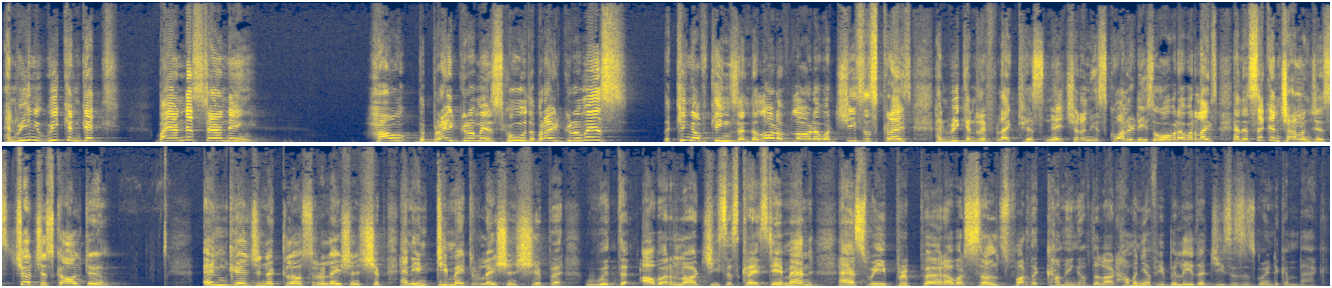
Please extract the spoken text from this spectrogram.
And we, we can get, by understanding how the bridegroom is, who the bridegroom is, the King of Kings and the Lord of Lords, our Jesus Christ, and we can reflect His nature and His qualities over our lives. And the second challenge is church is called to engage in a close relationship, an intimate relationship with our Lord Jesus Christ. Amen. As we prepare ourselves for the coming of the Lord. How many of you believe that Jesus is going to come back?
